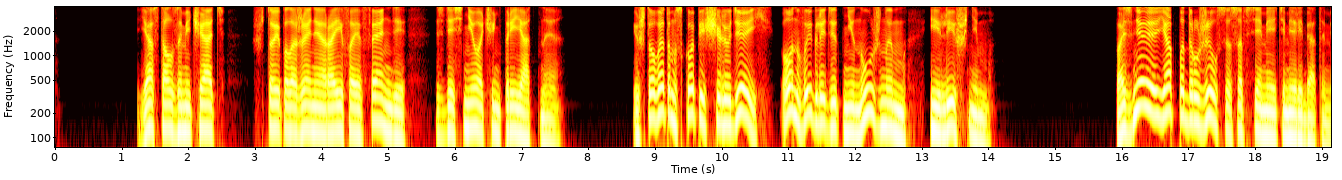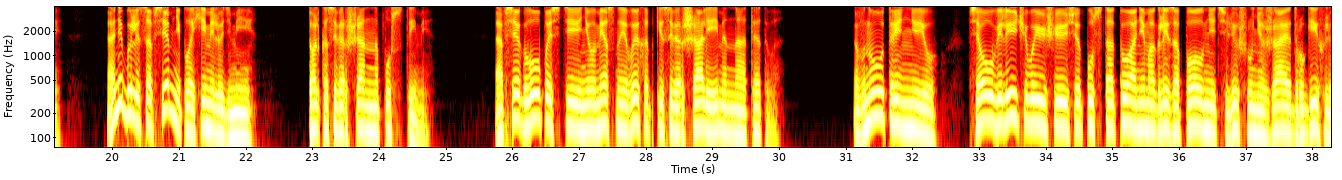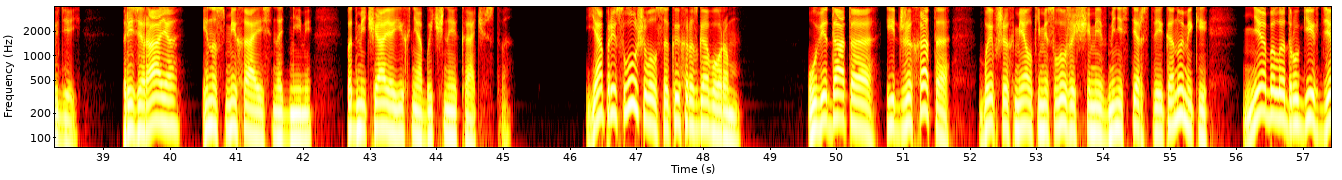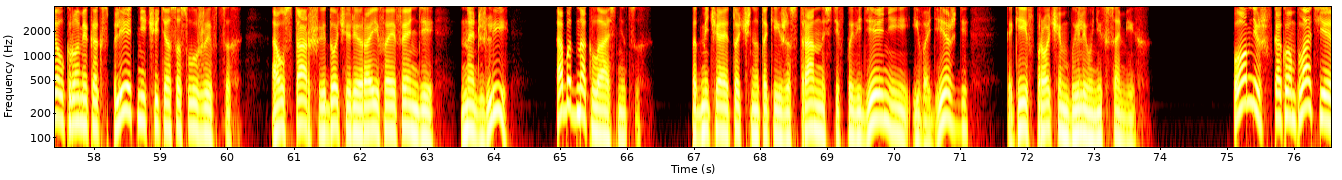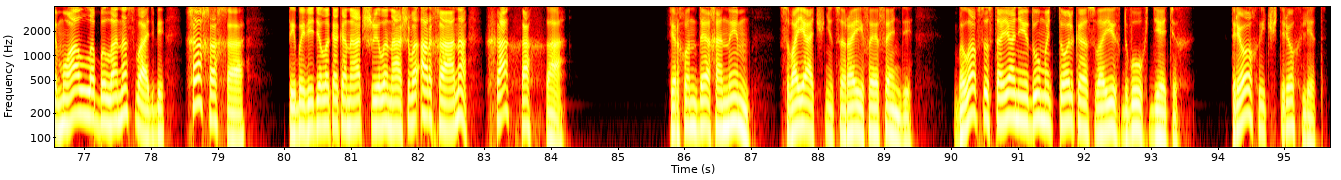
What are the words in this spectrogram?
Я стал замечать, что и положение Раифа Эфенди здесь не очень приятное, и что в этом скопище людей он выглядит ненужным и лишним — Позднее я подружился со всеми этими ребятами. Они были совсем неплохими людьми, только совершенно пустыми. А все глупости и неуместные выходки совершали именно от этого. Внутреннюю, все увеличивающуюся пустоту они могли заполнить, лишь унижая других людей, презирая и насмехаясь над ними, подмечая их необычные качества. Я прислушивался к их разговорам. У Видата и Джихата, бывших мелкими служащими в Министерстве экономики, не было других дел, кроме как сплетничать о сослуживцах, а у старшей дочери Раифа Эфенди Неджли — об одноклассницах, подмечая точно такие же странности в поведении и в одежде, какие, впрочем, были у них самих. Помнишь, в каком платье Муалла была на свадьбе? Ха-ха-ха. Ты бы видела, как она отшила нашего Архана. Ха-ха-ха. Ферхунде Ханым, своячница Раифа Эфенди, была в состоянии думать только о своих двух детях — трех и четырех лет.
